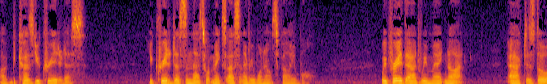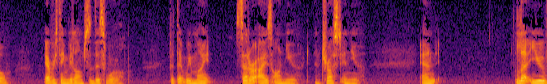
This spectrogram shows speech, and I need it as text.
uh, because you created us. You created us, and that's what makes us and everyone else valuable. We pray that we might not act as though everything belongs to this world, but that we might set our eyes on you and trust in you and let you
